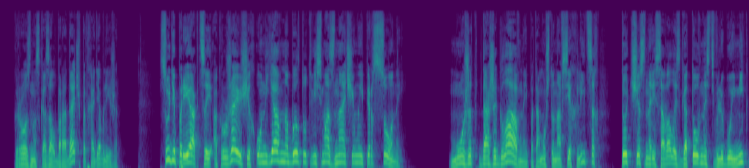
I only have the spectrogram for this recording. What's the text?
— грозно сказал бородач, подходя ближе. Судя по реакции окружающих, он явно был тут весьма значимой персоной. Может, даже главной, потому что на всех лицах тотчас нарисовалась готовность в любой миг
